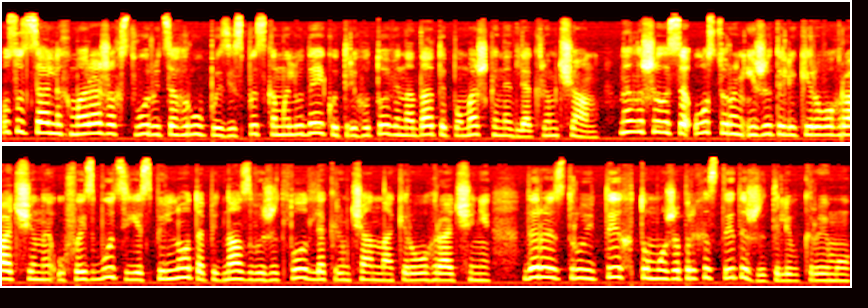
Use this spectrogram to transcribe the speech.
у соціальних мережах створюються групи зі списками людей, котрі готові надати помешкання для кримчан. Не лишилися осторонь і жителі Кіровоградщини. У Фейсбуці є спільнота під назвою Житло для кримчан на Кіровоградщині, де реєструють тих, хто може прихистити жителів Криму.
